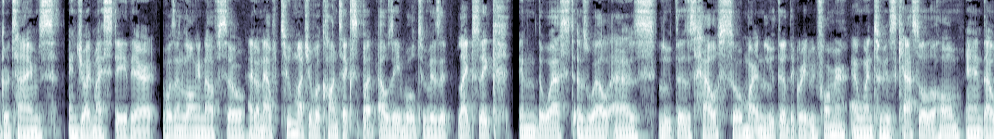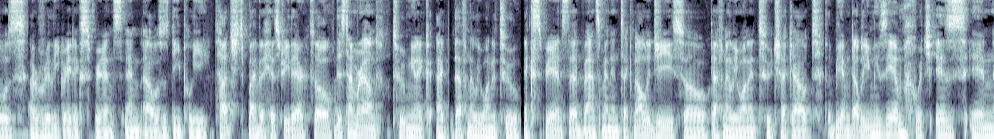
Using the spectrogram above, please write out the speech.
good times, enjoyed my stay there wasn't long enough, so I don't have too much of a context, but I was able to visit Leipzig in the West as well as Luther's house. So Martin Luther, the great reformer. I went to his castle or home, and that was a really great experience. And I was deeply touched by the history there. So this time around to Munich, I definitely wanted to experience the advancement in technology. So definitely wanted to check out the BMW Museum, which is in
